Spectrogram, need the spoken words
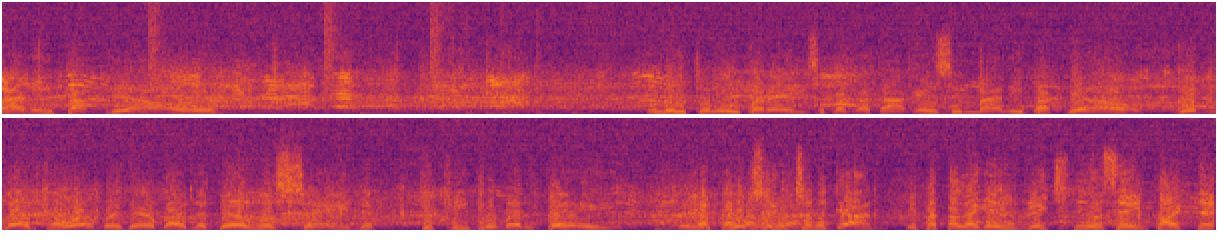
Manny Pacquiao. Tuloy-tuloy pa rin sa pag-atake si Manny Pacquiao. Good left, however, there by Nadal Hussein to keep him at bay. Tapos sunod-sunod yan. iba talaga yung reach ni Hussein partner.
